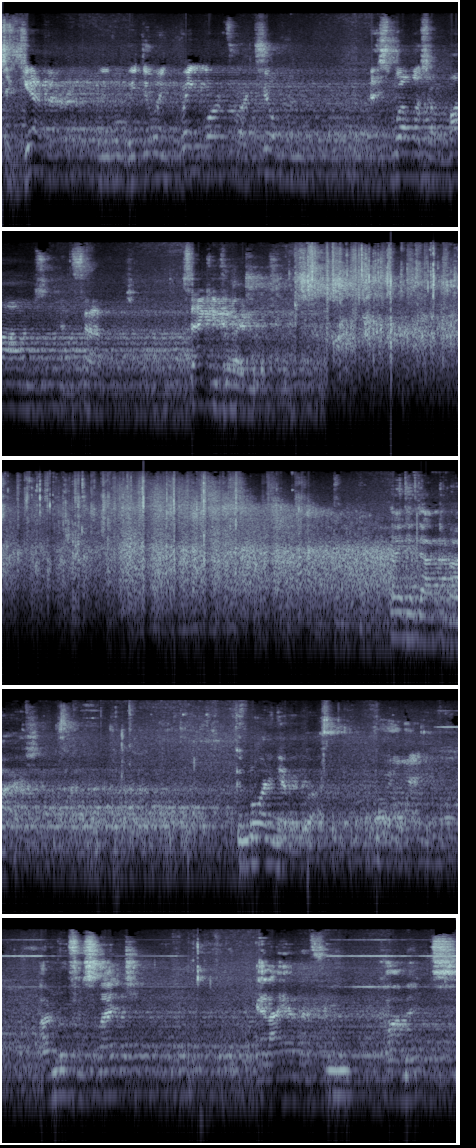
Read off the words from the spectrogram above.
Together, we will be doing great work for our children as well as our moms and families. Thank you very much. Thank you, Dr. Meyers. Good morning, everybody. I'm Rufus Lynch, and I have a few comments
